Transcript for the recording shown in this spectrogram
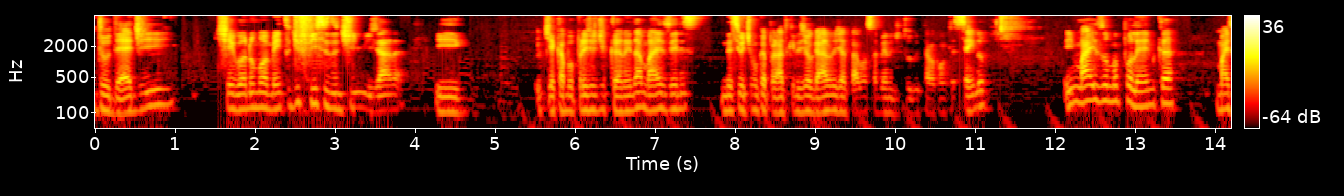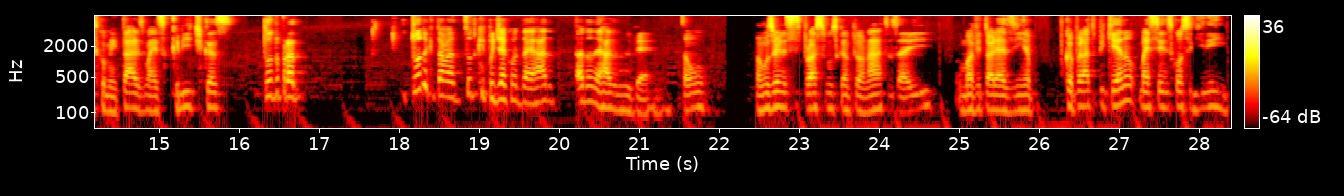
do Dead chegou no momento difícil do time já, né, e o que acabou prejudicando ainda mais eles nesse último campeonato que eles jogaram, já estavam sabendo de tudo que estava acontecendo, e mais uma polêmica, mais comentários, mais críticas, tudo para tudo que tava, tudo que podia dar errado, tá dando errado no BR. Então, vamos ver nesses próximos campeonatos aí uma vitóriazinha, campeonato pequeno, mas se eles conseguirem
